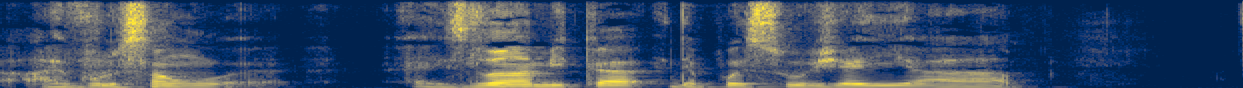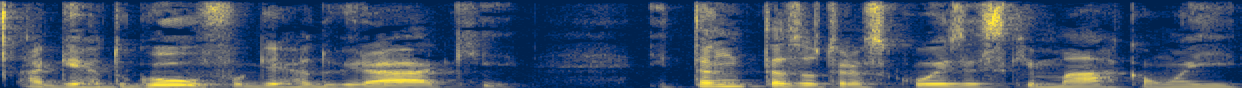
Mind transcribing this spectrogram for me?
a Revolução eh, Islâmica. Depois surge aí a, a Guerra do Golfo, a Guerra do Iraque e tantas outras coisas que marcam aí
